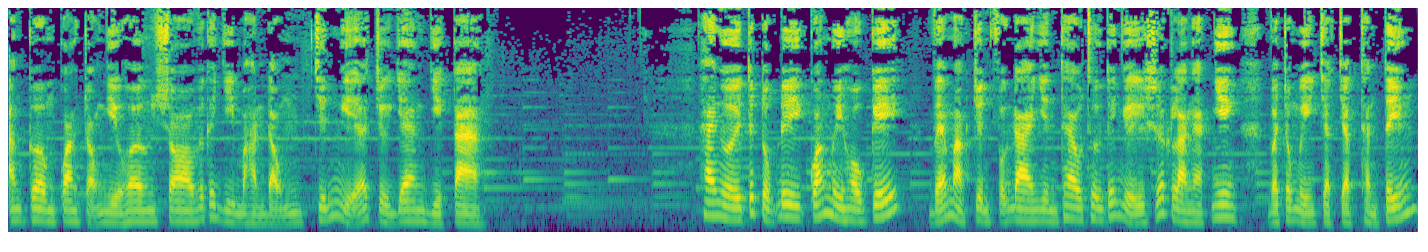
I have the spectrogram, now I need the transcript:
ăn cơm quan trọng nhiều hơn so với cái gì mà hành động chính nghĩa trừ gian diệt tà. Hai người tiếp tục đi quán mì Hồ Ký, Vẻ mặt Trình Phượng Đài nhìn theo Thương Tế Nhụy rất là ngạc nhiên và trong miệng chật chật thành tiếng.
